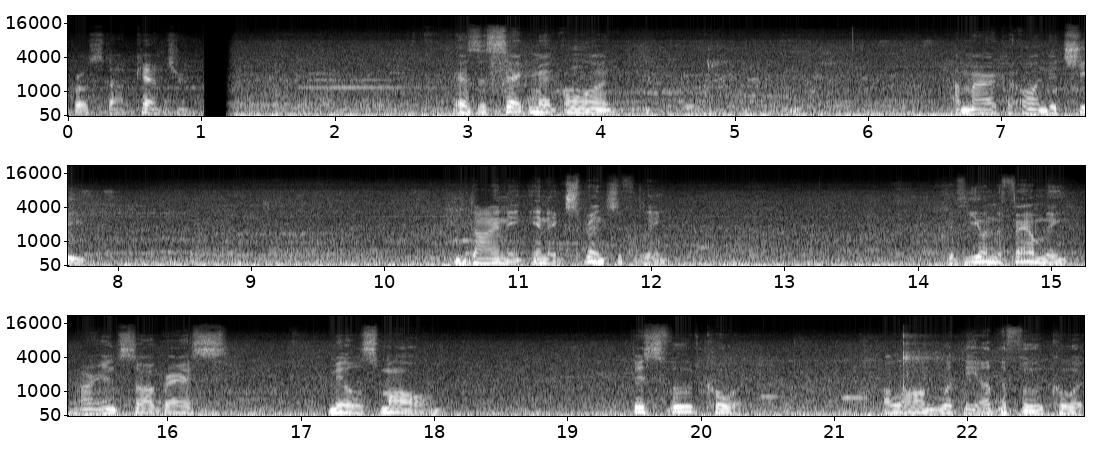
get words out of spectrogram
GoPro stop capture. As a segment on America on the cheap, dining inexpensively. If you and the family are in Sawgrass Mills Mall, this food court, along with the other food court,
